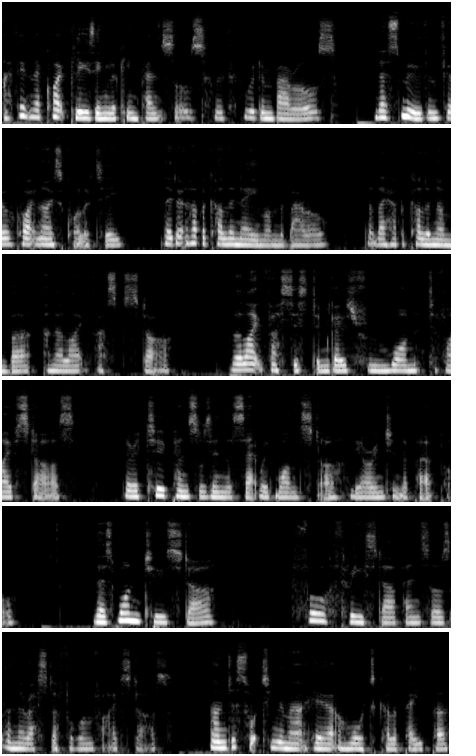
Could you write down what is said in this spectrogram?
I think they're quite pleasing looking pencils with wooden barrels. They're smooth and feel quite nice quality. They don't have a colour name on the barrel, but they have a colour number and a Lightfast star. The Lightfast system goes from 1 to 5 stars. There are two pencils in the set with one star, the orange and the purple. There's one 2 star, four 3 star pencils, and the rest are 4 and 5 stars. I'm just swatching them out here on watercolour paper,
